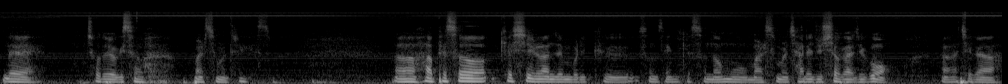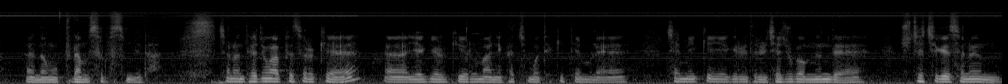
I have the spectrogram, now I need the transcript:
네, 저도 여기서 말씀을 드리겠습니다. 어, 앞에서 캐시 란젠브리크 선생님께서 너무 말씀을 잘해 주셔가지고 어, 제가 너무 부담스럽습니다. 저는 대중 앞에서 이렇게 어, 얘기할 기회를 많이 갖지 못했기 때문에 재미있게 얘기를 드릴 재주가 없는데 주최 측에서는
